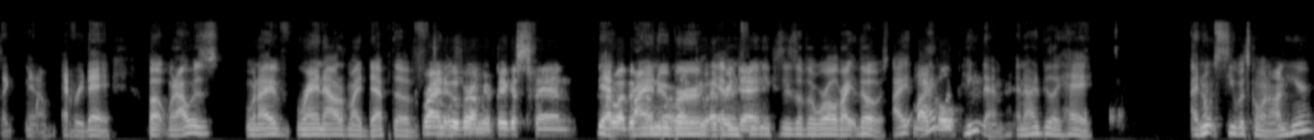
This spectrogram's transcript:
like you know every day, but when I was when I ran out of my depth of Ryan Uber, I'm your biggest fan. Yeah, Ryan Uber, like the Evan day? Phoenixes of the world, right? Those I Michael. I would ping them and I'd be like, hey, I don't see what's going on here.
